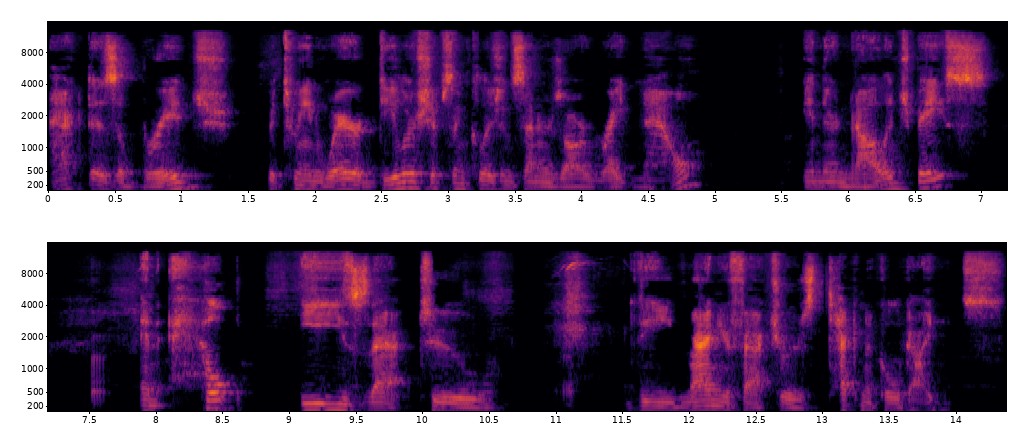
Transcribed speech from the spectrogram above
act as a bridge between where dealerships and collision centers are right now in their knowledge base and help ease that to the manufacturer's technical guidance.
